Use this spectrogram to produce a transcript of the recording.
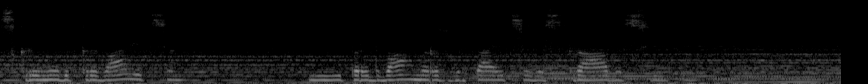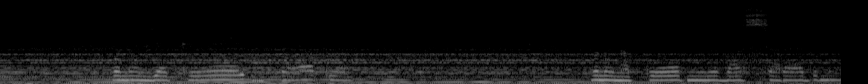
Скриня відкривається, і перед вами розгортається яскраве світло. Воно м'яке і тепле, воно наповнює вас зсередини.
